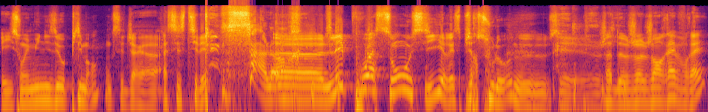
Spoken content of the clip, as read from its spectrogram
et ils sont immunisés au piment, donc c'est déjà assez stylé. Ça alors Euh, les poissons aussi, ils respirent sous l'eau, euh, j'en rêverais.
